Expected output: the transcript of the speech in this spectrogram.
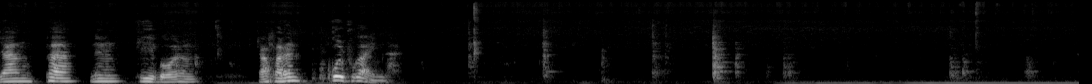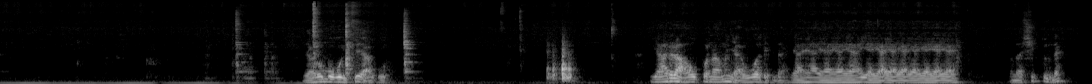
양파는 기본. 양파는 골프가 아닙니다. 야구 보고 있죠, 야구. 야를 아홉 번 하면 야구가 된다. 야야야야야야야야야야야야. 나 10분데?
